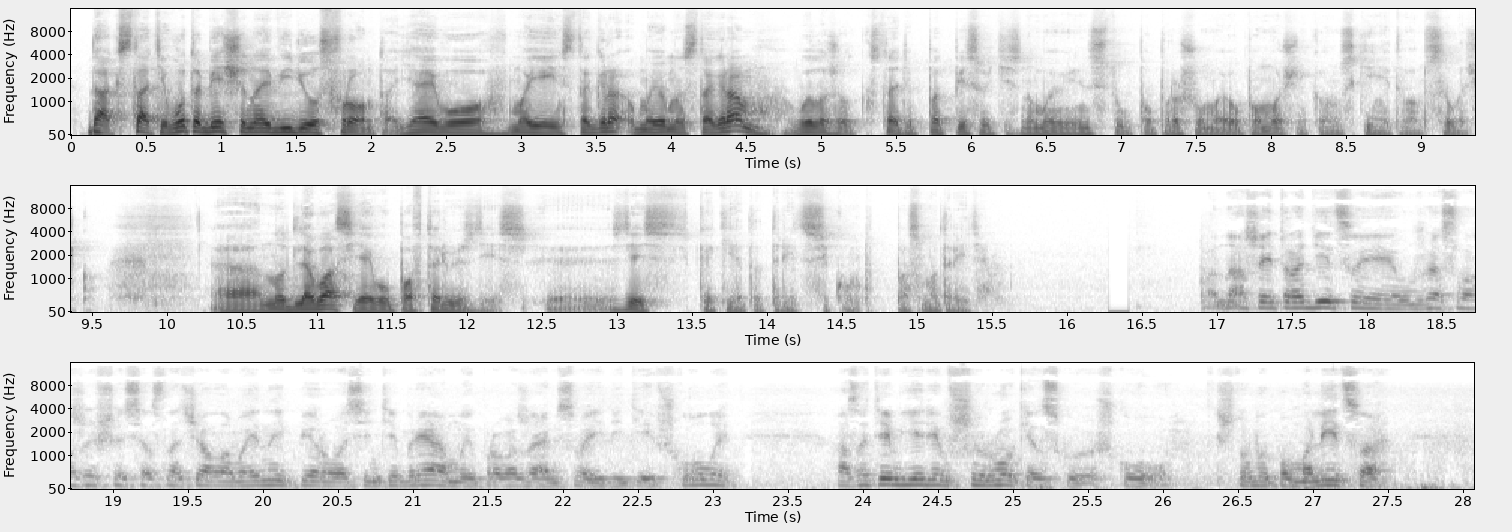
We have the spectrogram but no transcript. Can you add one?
Да, кстати, вот обещанное видео с фронта. Я его в, моей инстаграм, в моем инстаграм выложил. Кстати, подписывайтесь на мою инсту. Попрошу моего помощника, он скинет вам ссылочку. Э, но для вас я его повторю здесь. Э, здесь какие-то 30 секунд. Посмотрите. По нашей традиции, уже сложившейся с начала войны, 1 сентября мы провожаем своих детей в школы, а затем едем в Широкинскую школу, чтобы помолиться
